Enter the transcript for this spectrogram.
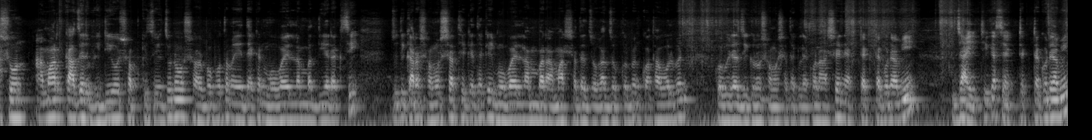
আসন, আমার কাজের ভিডিও সব কিছু এর জন্য সর্বপ্রথম দেখেন মোবাইল নাম্বার দিয়ে রাখছি। যদি কারও সমস্যা থেকে থাকে মোবাইল নাম্বার আমার সাথে যোগাযোগ করবেন, কথা বলবেন। কবিরা যে কোনো সমস্যা থাকলে এখন আসেন, একটা একটা করে আমি যাই, ঠিক আছে? একটা একটা করে আমি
